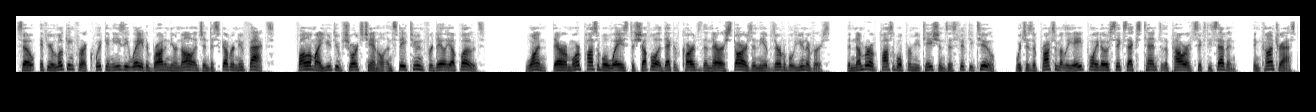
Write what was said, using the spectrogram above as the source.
So, if you're looking for a quick and easy way to broaden your knowledge and discover new facts, follow my YouTube Shorts channel and stay tuned for daily uploads. 1. There are more possible ways to shuffle a deck of cards than there are stars in the observable universe. The number of possible permutations is 52, which is approximately 8.06 x 10 to the power of 67. In contrast,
